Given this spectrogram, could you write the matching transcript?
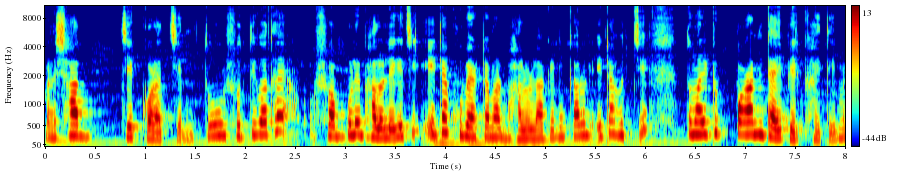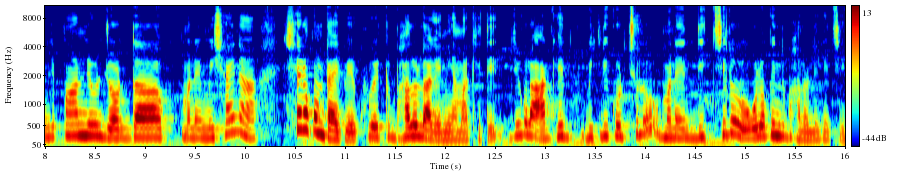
মানে স্বাদ চেক করাচ্ছেন। তো সত্যি কথায় সবগুলোই ভালো লেগেছে। এটা খুব একটা আমার ভালো লাগেনি। কারণ এটা হচ্ছে তোমার একটু পান টাইপের খাইতে। মানে পান যেমন জর্দা মানে মিশায় না, সেরকম টাইপের। খুব একটু ভালো লাগেনি আমার খেতে। যেগুলো আগে বিক্রি করছিল মানে দিচ্ছিল, ওগুলো কিন্তু ভালো লেগেছে।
